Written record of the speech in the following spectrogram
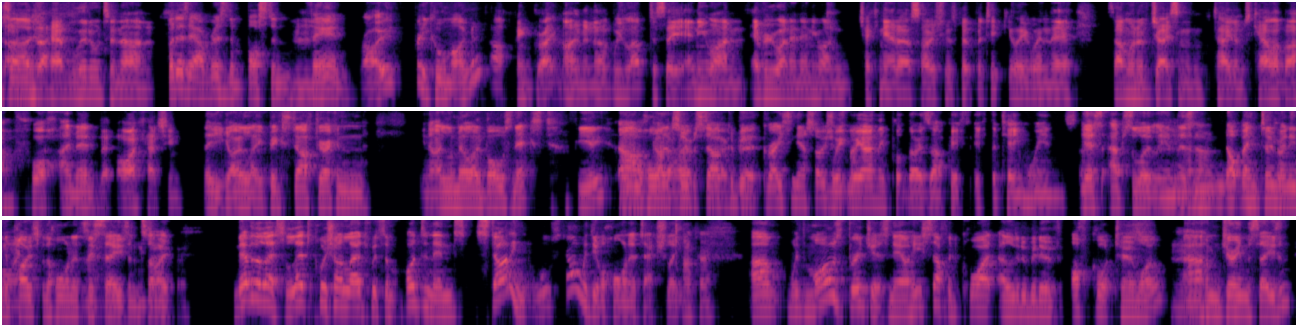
So- I have little to none. But as our resident Boston Mm. fan, bro, pretty cool moment. Oh, been great moment. Uh, We love to see anyone, everyone, and anyone checking out our socials, but particularly when they're someone of Jayson Tatum's caliber. Whoa, Amen. that eye catching. There you go, Lee. Big stuff. Do you reckon, you know, LaMelo Ball's next for you? Oh, Hornet God, I hope superstar so, could be gracing our socials. We, we only put those up if, if the team wins. So- Yes, absolutely. And there's I know. not been too Good many to post for the Hornets this Yeah, season. So, exactly. Nevertheless, let's push on, lads, with some odds and ends. Starting, we'll start with your Hornets, actually. Okay. Um, with Miles Bridges, now he suffered quite a little bit of off court turmoil Mm. um, during the season.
